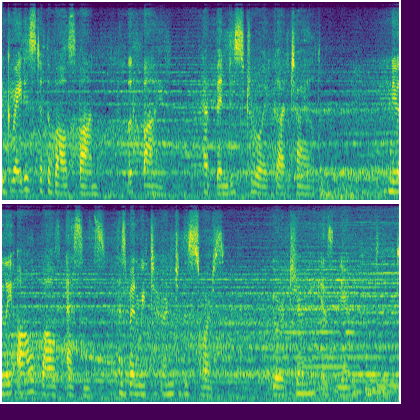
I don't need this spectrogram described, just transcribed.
The greatest of the Bhaalspawn, the Five, have been destroyed, Godchild. Nearly all Bhaal's essence has been returned to the source. Your journey is nearly complete.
